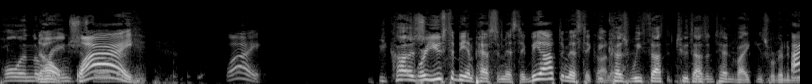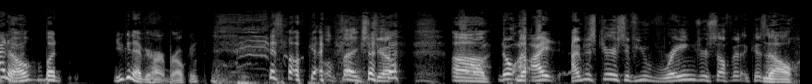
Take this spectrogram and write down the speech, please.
pull in the no, range? just a little bit? why? Why? Because We're used to being pessimistic. Be optimistic on it. because we thought the 2010 Vikings were going to be. I know, good. but you can have your heart broken. it's okay. Well, thanks, Chip. Um, no, no, I, I'm just curious if you've reined yourself in because No.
